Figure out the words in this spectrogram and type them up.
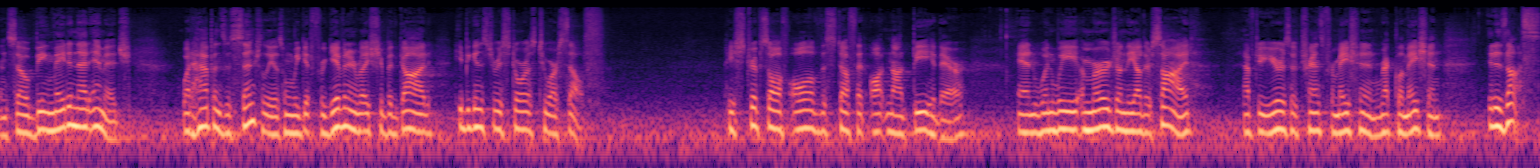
And so, being made in that image, what happens essentially is when we get forgiven in relationship with God, He begins to restore us to ourself. He strips off all of the stuff that ought not be there. And when we emerge on the other side, after years of transformation and reclamation, it is us.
